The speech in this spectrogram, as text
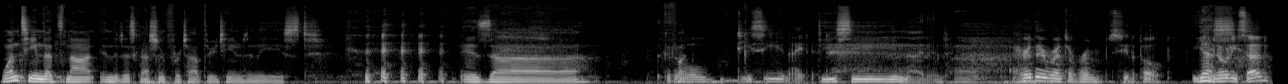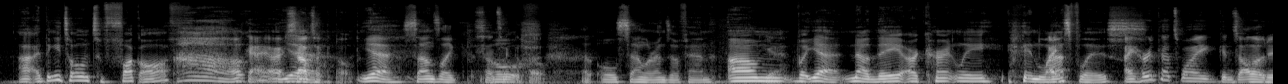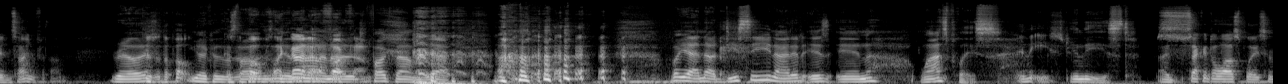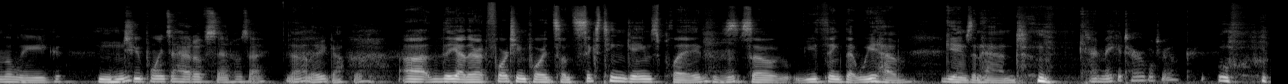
one team that's not in the discussion for top three teams in the East is uh, good old DC United. DC United. I heard they went to Rome to see the Pope. Yes. you know what he said? Uh, I think he told him to fuck off. Oh, okay. All right. Yeah. Sounds like the Pope. Yeah, sounds like Sounds old, like the Pope. that old San Lorenzo fan. Um, Yeah. but yeah, no, they are currently in last place. I heard that's why Gonzalo didn't sign for them. Really 'cause of the Pope. Yeah, because the the Pope was like, yeah, no, no, fuck them. fuck them. Yeah. but yeah, no, DC United is in last place In the East. in the East. Second to last place in the league. Mm-hmm. Two points ahead of San Jose. Yeah, there you go. Uh, the, yeah, they're at 14 points on 16 games played. Mm-hmm. So you think that we have games in hand? Can I make a terrible joke?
